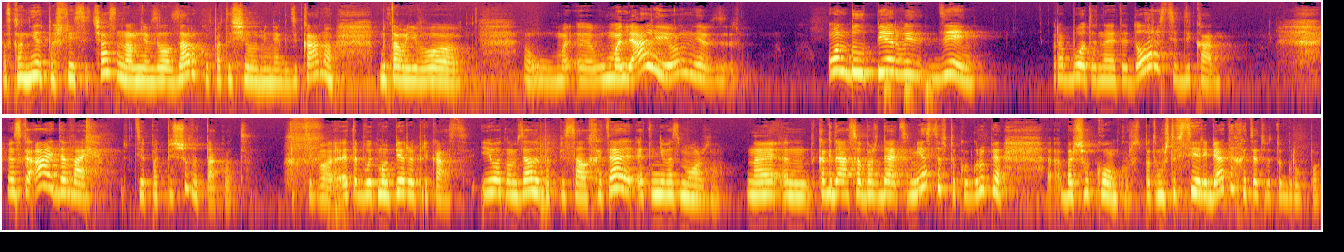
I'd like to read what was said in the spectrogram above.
Она сказала, нет, пошли сейчас, она меня взяла за руку, потащила меня к декану, мы там его э, умоляли, и он мне... Он был первый день работы на этой должности, декан. И он сказал, ай, давай, тебе подпишу вот так вот. Типа, это будет мой первый приказ. И вот он взял и подписал. Хотя это невозможно. На, когда освобождается место в такой группе, э, большой конкурс, потому что все ребята хотят в эту группу.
